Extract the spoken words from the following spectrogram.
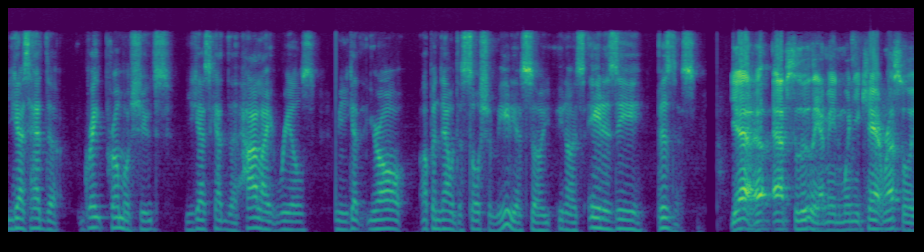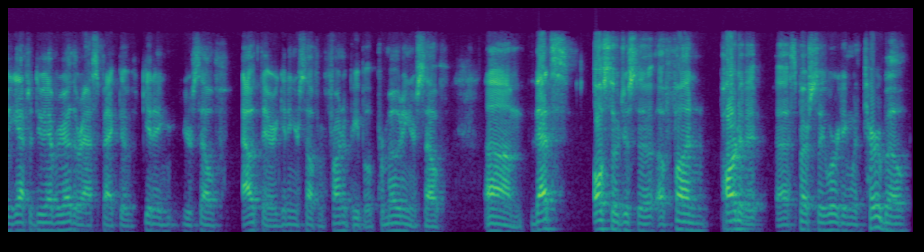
you guys had the great promo shoots. You guys got the highlight reels. I mean, you got you're all up and down with the social media, so you know it's A to Z business. Yeah, absolutely. I mean, when you can't wrestle, you have to do every other aspect of getting yourself out there, getting yourself in front of people, promoting yourself. Um, that's also just a, a fun part of it, uh, especially working with Turbo,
